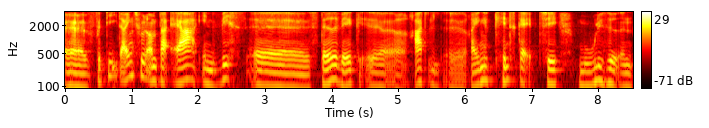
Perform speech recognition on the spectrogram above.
Øh, fordi der er ingen tvivl om, der er en vis øh, stadigvæk øh, ret øh, ringe kendskab til muligheden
